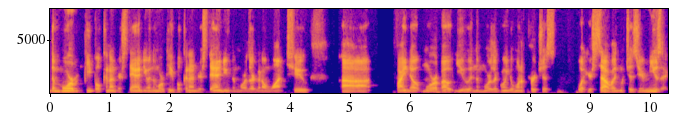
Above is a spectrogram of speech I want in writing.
the more people can understand you, and the more people can understand you, the more they're going to want to uh, find out more about you, and the more they're going to want to purchase what you're selling, which is your music.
